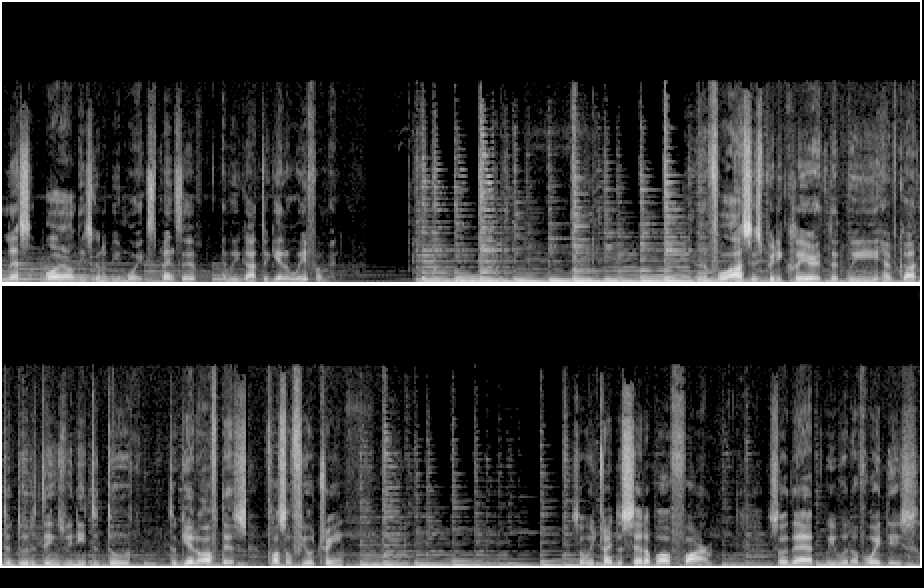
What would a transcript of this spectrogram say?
less oil, it's going to be more expensive, and we got to get away from it. For us, it's pretty clear that we have got to do the things we need to do to get off this fossil fuel train. So we tried to set up our farm so that we would avoid these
